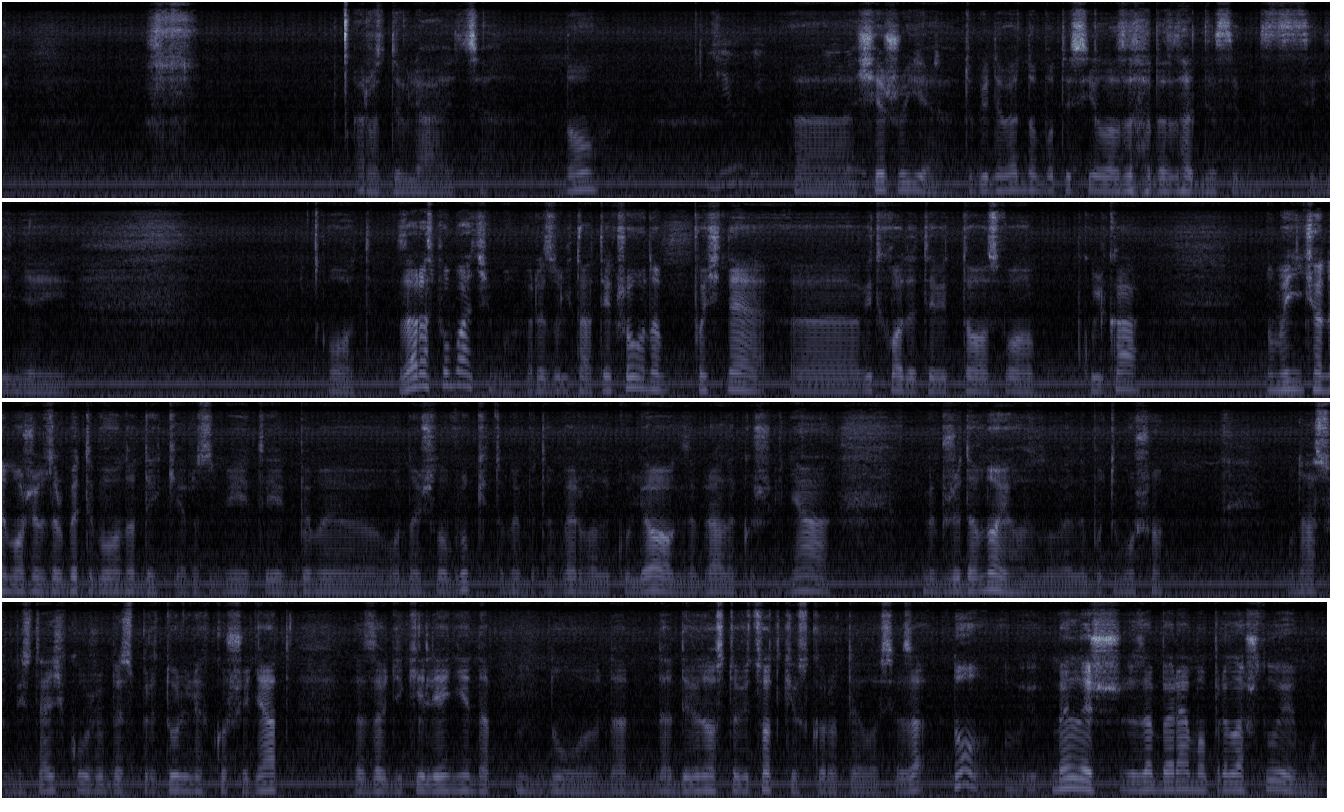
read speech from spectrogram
Роздивляється. Ну, З'їла, ні? а, ще жує. Тобі не видно, бо ти сіла на заднє сидіння і. От. Зараз побачимо результат. Якщо вона почне е, відходити від того свого кулька, ну ми нічого не можемо зробити, бо воно дике, розумієте? Якби ми, воно йшло в руки, то ми б там вирвали кульок, забрали кошеня. Ми б вже давно його зловили, бо тому що у нас у містечку вже безпритульних кошенят завдяки Лені на, ну, на, на 90% скоротилося. За, ну, ми лише заберемо, прилаштуємо,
